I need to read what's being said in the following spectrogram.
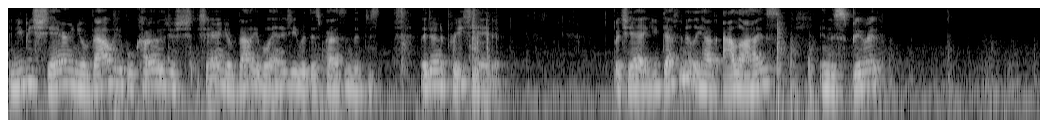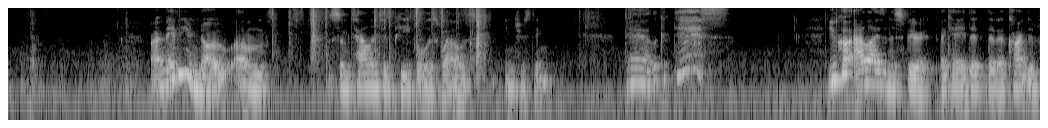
And you be sharing your valuable codes, you're sh- sharing your valuable energy with this person that just, they don't appreciate it. But yeah, you definitely have allies in the spirit. Right, maybe you know um, some talented people as well. It's interesting. Yeah, look at this. You've got allies in the spirit, okay, that, that are kind of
